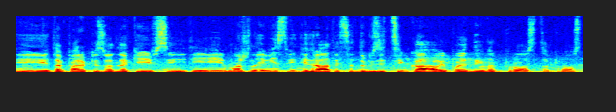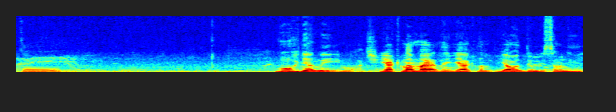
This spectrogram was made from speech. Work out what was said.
І тепер епізод для Київ Сіті. І можливість відігратися. Друзі, цікавий поєдинок, просто, просто вогняний матч. Як на мене, як на я от дивлюся, мені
